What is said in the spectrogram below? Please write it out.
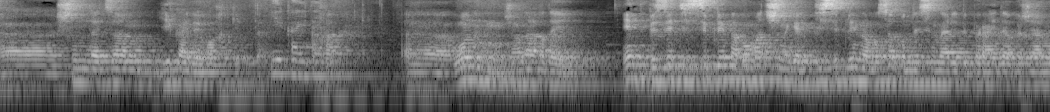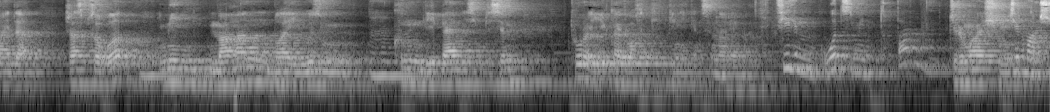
ә, шынымды айтсам екі айдай уақыт кетті. Екі айдай оның жаңағыдай енді бізде дисциплина болмады шыны керек. Дисциплина болса бұндай сценарийді бір айда бір жарым айда жазып тастауға болады мен маған былай өзім күнде бәрін есептесем тура екі ай уақыт кеткен екен сценарийға. Фильм отыз минуттық па? Жиырма үш минут жиырма үш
